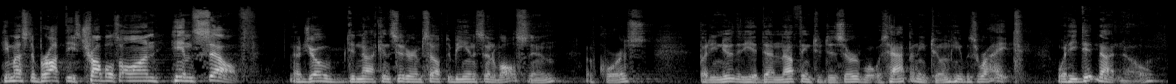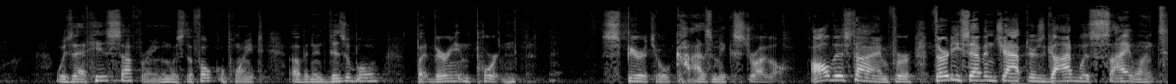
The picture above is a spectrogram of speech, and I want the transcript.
He must have brought these troubles on himself. Now, Job did not consider himself to be innocent of all sin, of course, but he knew that he had done nothing to deserve what was happening to him. He was right. What he did not know was that his suffering was the focal point of an invisible but very important spiritual cosmic struggle. All this time, for 37 chapters, God was silent.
